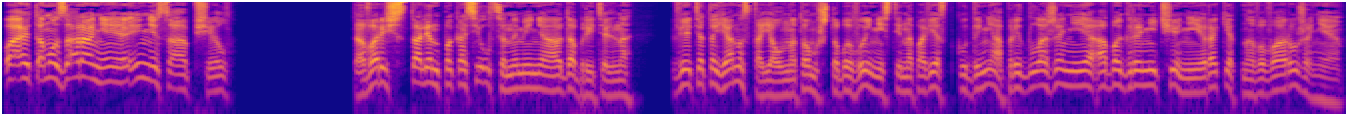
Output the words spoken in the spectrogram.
«Поэтому заранее и не сообщил». Товарищ Сталин покосился на меня одобрительно, ведь это я настоял на том, чтобы вынести на повестку дня предложение об ограничении ракетного вооружения.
